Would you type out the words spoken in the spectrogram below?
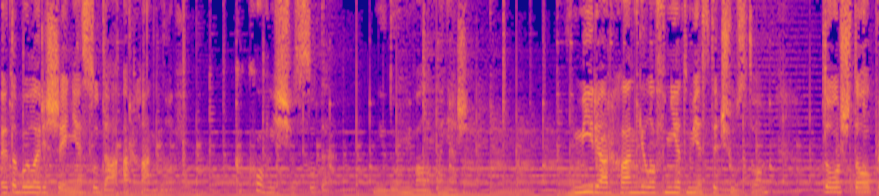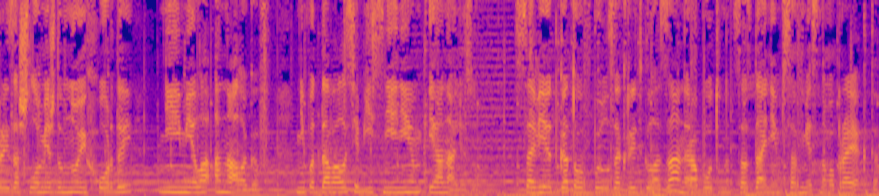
Это было решение суда архангелов. «Какого еще суда?» – недоумевала Поняша. «В мире архангелов нет места чувствам. То, что произошло между мной и Хордой, не имело аналогов, не поддавалось объяснениям и анализу. Совет готов был закрыть глаза на работу над созданием совместного проекта.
